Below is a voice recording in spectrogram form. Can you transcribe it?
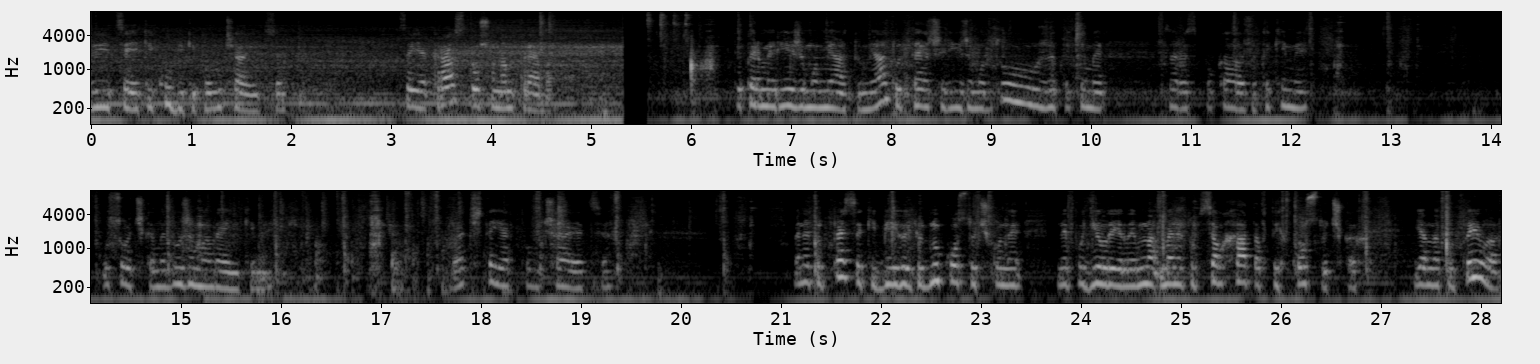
Дивіться, які кубики получаються. Це якраз то, що нам треба. Тепер ми ріжемо м'яту. М'яту теж ріжемо дуже такими, зараз покажу, такими кусочками, дуже маленькими. Бачите, як виходить? У мене тут песики бігають, одну косточку не, не поділили. У мене тут вся хата в тих косточках. Я накупила,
